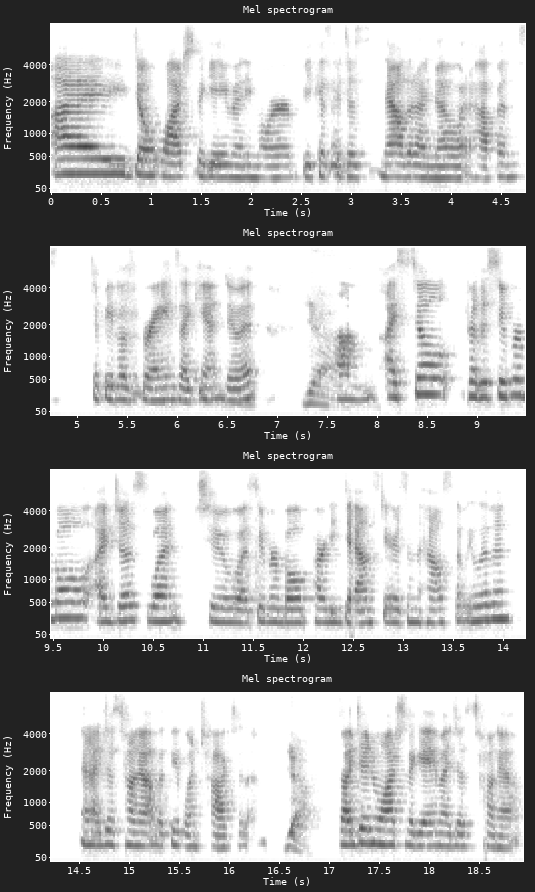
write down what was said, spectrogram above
I don't watch the game anymore because I just now that I know what happens to people's brains, I can't do it. Yeah. Um, I still for the Super Bowl, I just went to a Super Bowl party downstairs in the house that we live in, and I just hung out with people and talked to them. Yeah. So I didn't watch the game. I just hung out.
